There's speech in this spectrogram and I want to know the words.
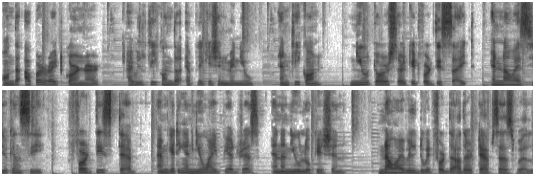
on the upper right corner, I will click on the application menu and click on new Tor circuit for this site. And now as you can see, for this tab, I'm getting a new IP address and a new location. Now I will do it for the other tabs as well.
